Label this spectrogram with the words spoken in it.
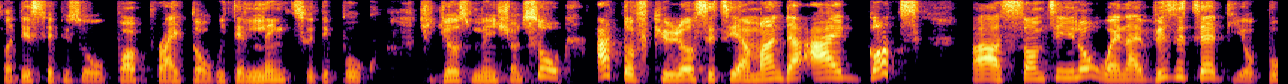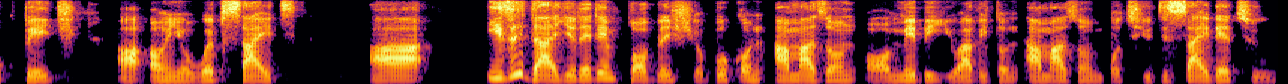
for this episode will pop right up with a link to the book she just mentioned. So out of curiosity, Amanda, I got uh, something, you know, when I visited your book page uh, on your website, uh, is it that you didn't publish your book on Amazon, or maybe you have it on Amazon, but you decided to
